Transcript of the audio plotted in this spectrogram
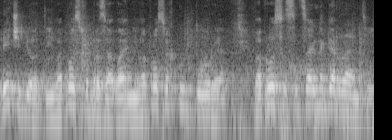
Речь идет и в вопросах образования, вопросах культуры, вопросы социальных гарантий,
